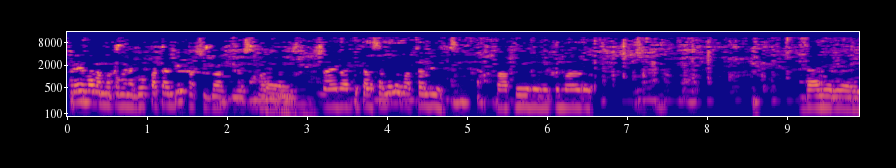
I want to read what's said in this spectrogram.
ప్రేమ నమ్మకమైన గొప్ప తండ్రి పరిశుద్ధాత్మ నాయన అతికల సమయంలో మా తండ్రి మా ప్రియులు కుమారుడు దానియల్ గారు.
